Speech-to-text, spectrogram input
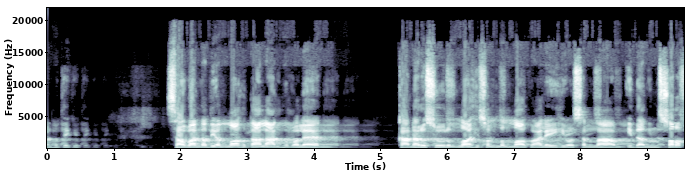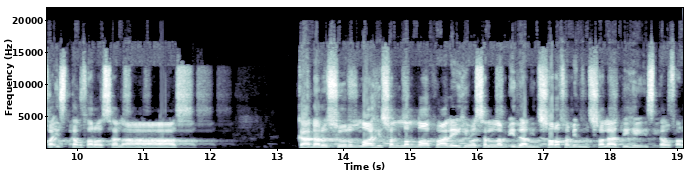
আনহু থেকে। সৌবান নদী আল্লাহ আনহু বলেন সাল্লাল্লাহু আলাইহি ওয়াসাল্লাম ইদান সরফা ইস্তাগফার সালাস। কানা রসুল্লাহ আলাইহি ওয়াসাল্লাম ইদান সরফা মিন ইস্তাগফার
